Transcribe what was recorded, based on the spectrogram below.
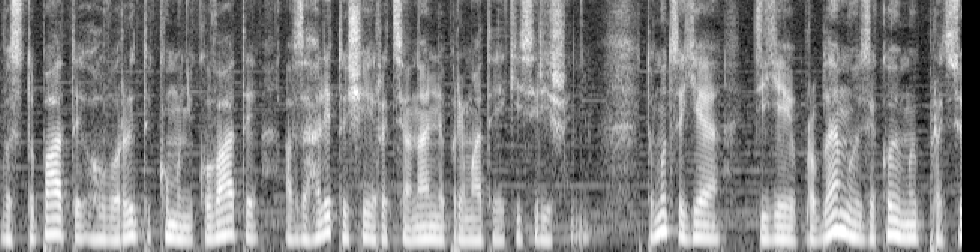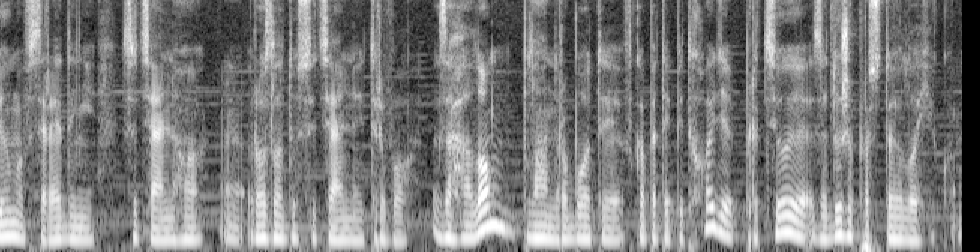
виступати, говорити, комунікувати, а взагалі то ще й раціонально приймати якісь рішення. Тому це є тією проблемою, з якою ми працюємо всередині соціального е, розладу соціальної тривоги. Загалом план роботи в КПТ підході працює за дуже простою логікою.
